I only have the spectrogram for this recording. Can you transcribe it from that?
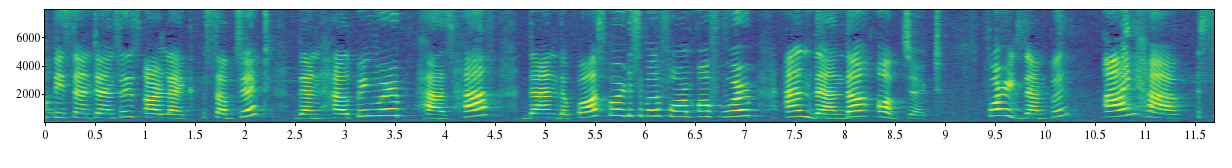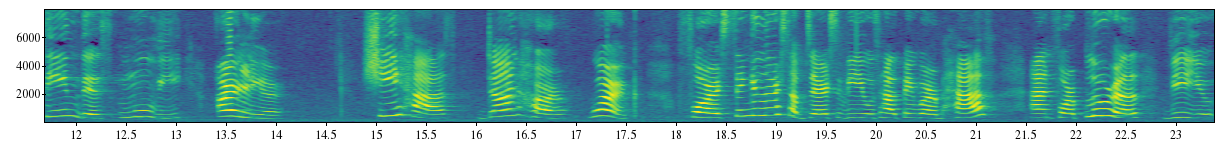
of these sentences are like subject, then helping verb has have, then the past participle form of verb and then the object. For example, I have seen this movie earlier. She has done her work. For singular subjects, we use helping verb have and for plural, we use,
